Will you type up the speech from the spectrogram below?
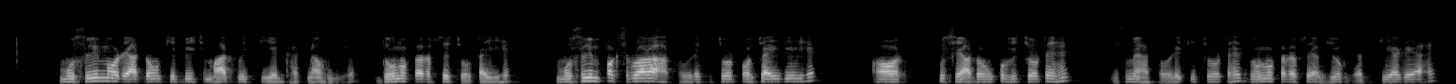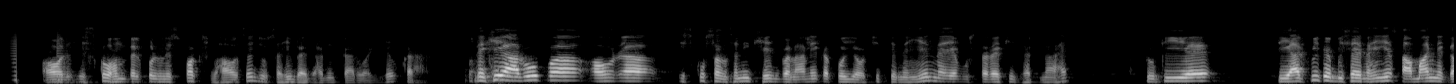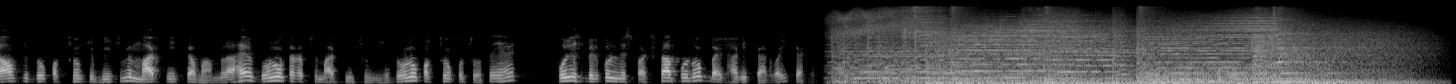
मुस्लिम और यादवों के बीच मारपीट की एक घटना हुई है। दोनों तरफ़ से चोट आई है। मुस्लिम पक्ष द्वारा हथौड़े से चोट पहुंचाई गई है और कुछ यादवों को भी चोटें हैं, जिसमें हथौड़े की चोट है। दोनों तरफ़ से अभियोग दर्ज किया गया है और इसको हम बिल्कुल निष्पक्ष भाव से जो सही वैधानिक कार्रवाई है, वो करा रहे हैं। देखिए, आरोप और इसको सनसनीखेज बनाने का कोई औचित्य नहीं है, न ये उस तरह की घटना है, क्योंकि ये टीआरपी का विषय नहीं है, सामान्य गाँव के दो पक्षों के बीच में मारपीट का मामला है दोनों तरफ़ से मारपीट हुई है। दोनों पक्षों को चोटें हैं। पुलिस बिल्कुल निष्पक्षतापूर्वक वैधानिक कार्रवाई कर रही है।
